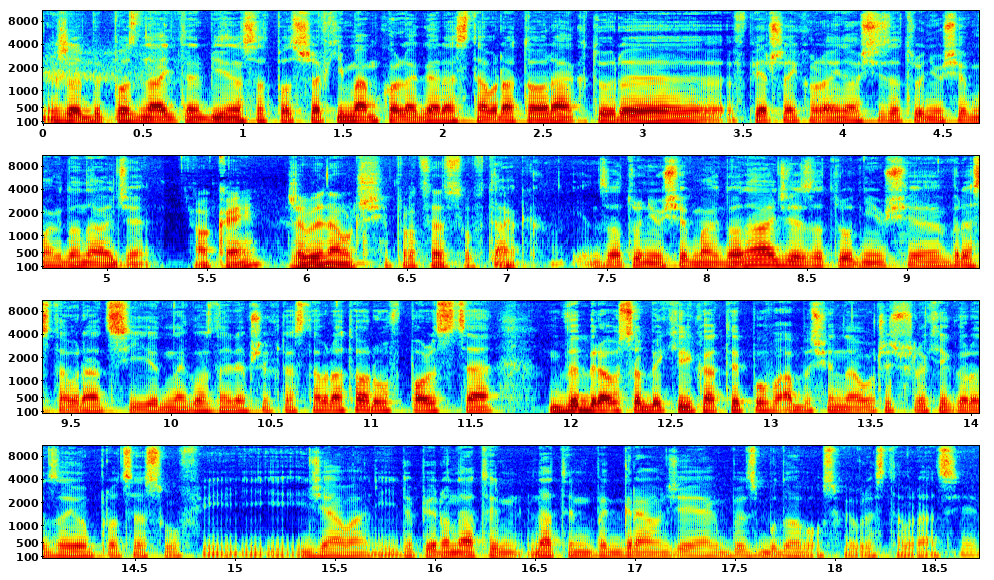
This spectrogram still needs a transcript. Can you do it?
żeby poznali ten biznes od podszewki. Mam kolegę restauratora, który w pierwszej kolejności zatrudnił się w McDonaldzie. Okej, żeby nauczyć się procesów, tak? Tak. Zatrudnił się w McDonaldzie, zatrudnił się w restauracji jednego z najlepszych restauratorów w Polsce. Wybrał sobie kilka typów, aby się nauczyć wszelkiego rodzaju procesów i, i, i działań. I dopiero na tym, na tym backgroundzie jakby zbudował swoją restaurację,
